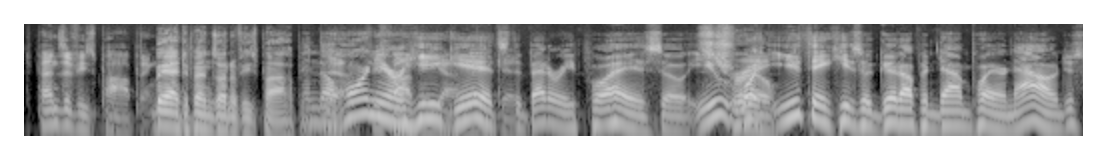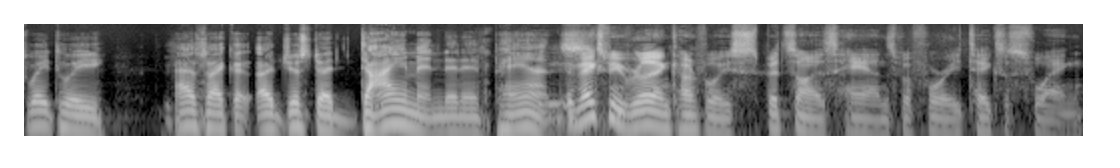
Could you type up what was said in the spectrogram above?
Depends if he's popping. Yeah, it depends on if he's popping. And the Yeah, hornier popping, he you gotta make gets, the better he plays. So you what, you think he's a good up and down player now? Just wait till he has like a, a just a diamond in his pants. It makes me really uncomfortable. He spits on his hands before he takes a swing.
